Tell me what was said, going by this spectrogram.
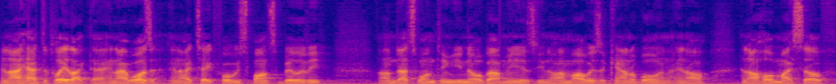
and I had to play like that, and I wasn't. And I take full responsibility. Um, that's one thing you know about me is you know I'm always accountable, and, and I'll and I'll hold myself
